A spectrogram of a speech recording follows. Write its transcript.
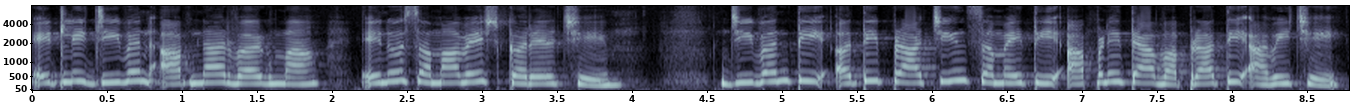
એટલે જીવન આપનાર વર્ગમાં એનો સમાવેશ કરેલ છે. જીવંતી અતિ પ્રાચીન સમયથી આપણે ત્યાં વપરાતી આવી છે.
